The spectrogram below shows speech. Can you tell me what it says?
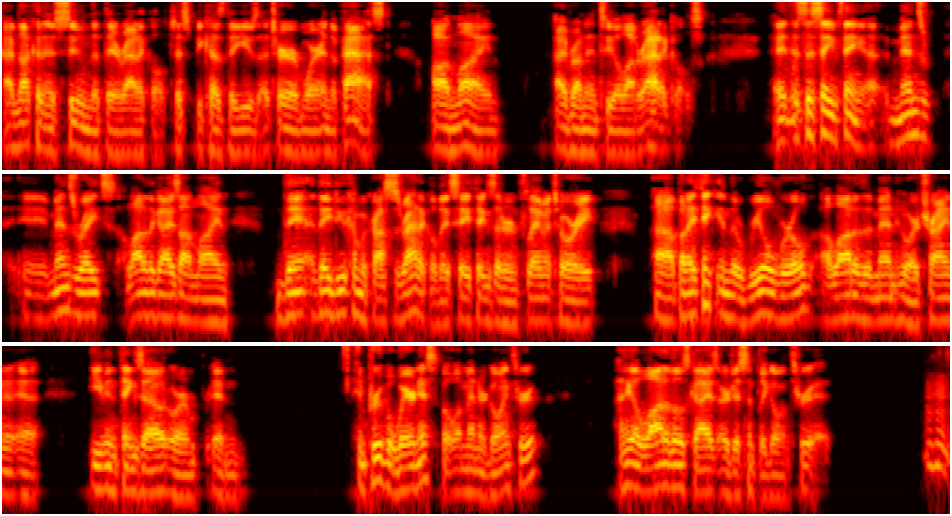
I'm not going to assume that they're radical just because they use a term where in the past online I've run into a lot of radicals. It's the same thing. Uh, Men's uh, men's rights. A lot of the guys online, they they do come across as radical. They say things that are inflammatory. Uh, but I think in the real world, a lot of the men who are trying to uh, even things out or improve awareness about what men are going through, I think a lot of those guys are just simply going through it. Mm-hmm.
